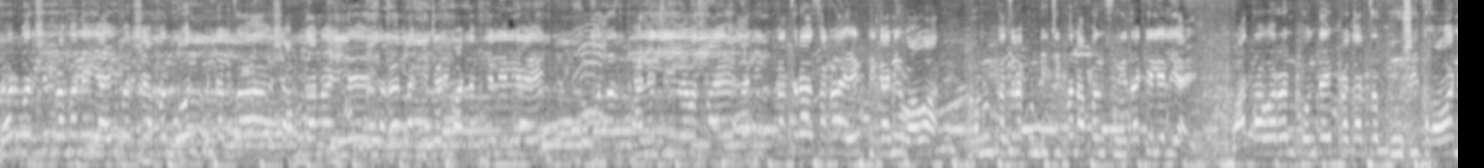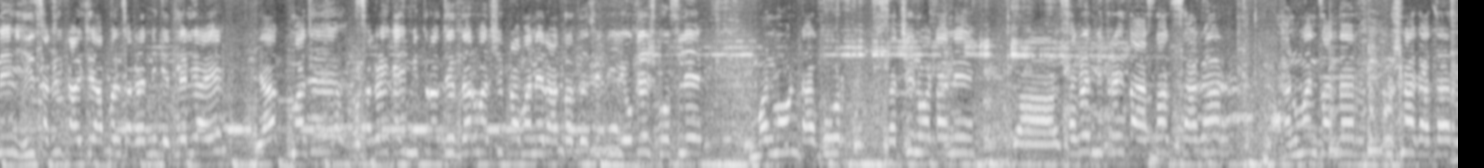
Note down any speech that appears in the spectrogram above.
दरवर्षीप्रमाणे याही वर्षी आपण दोन क्विंटलचा साबुदाणा इथे सगळ्यांना खिचडी वाटप केलेली आहे. सोबत पाण्याची व्यवस्था आहे आणि कचरा सगळा एक ठिकाणी व्हावा म्हणून कचरा कुंडीची पण आपण सुविधा केलेली आहे. वातावरण कोणत्याही प्रकारचं दूषित व्हावं नाही ही सगळी काळजी आपण सगळ्यांनी घेतलेली आहे. यात माझे सगळे काही मित्र जे दरवर्षीप्रमाणे राहतात जसे की योगेश भोसले मनमोहन ठाकूर सचिन वाटाणे सगळे मित्र इथं असतात. सागर हनुमान चांदर कृष्णा कातर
